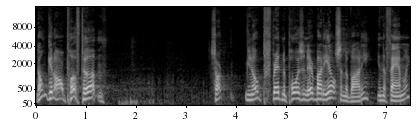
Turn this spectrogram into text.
Don't get all puffed up and start, you know, spreading the poison to everybody else in the body, in the family.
